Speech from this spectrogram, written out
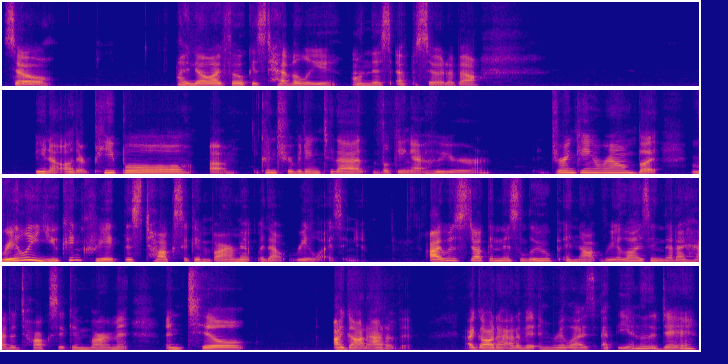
So I know I focused heavily on this episode about, you know, other people um, contributing to that, looking at who you're drinking around, but really you can create this toxic environment without realizing it. I was stuck in this loop and not realizing that I had a toxic environment until I got out of it. I got out of it and realized at the end of the day,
